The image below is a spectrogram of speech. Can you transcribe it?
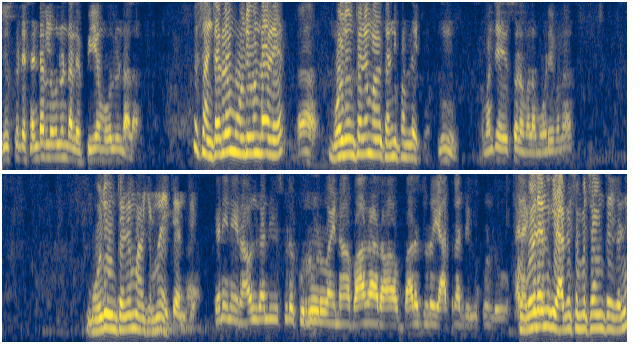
చూసుకుంటే సెంటర్లో ఉండాలి పిఎం ఊళ్ళు ఉండాలా? సెంటర్లో మోడీ ఉండాలి. మోడీ ఉంటేనే మనకు అన్ని పనులు ఉమ్. మంచిగా చేస్తాడు మళ్ళీ మూడు ఏమన్నా? మోడీ ఉంటేనే మనకి ఏమైనా అవుతాయి అంతే. కానీ నేను రాహుల్ గాంధీ చూసుకుంటే కుర్రోడు ఆయన బాగా రా భారత్ జోడో యాత్ర తిరుగుతుండు. కోవడానికి యాభై సంవత్సరాలు ఉంటాయి కానీ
